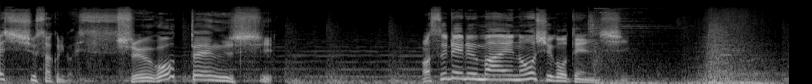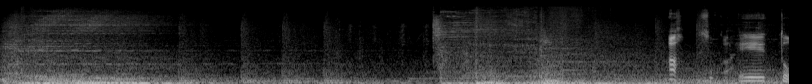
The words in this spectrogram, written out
ッシュサクリバイス。守護天使。忘れる前の守護天使。あそっか。えーと。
